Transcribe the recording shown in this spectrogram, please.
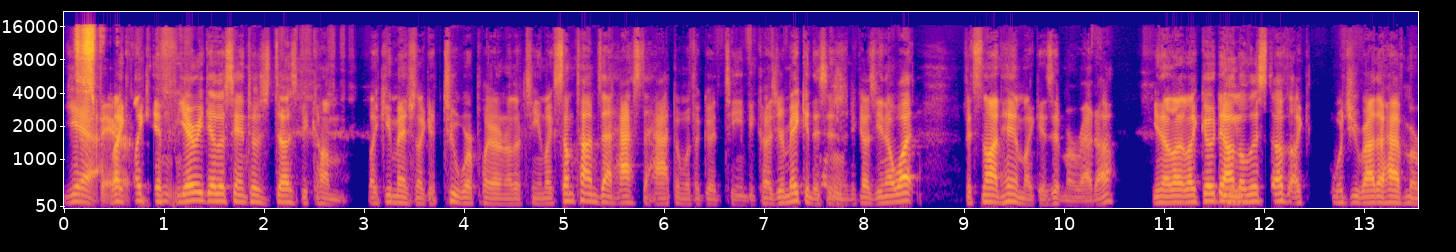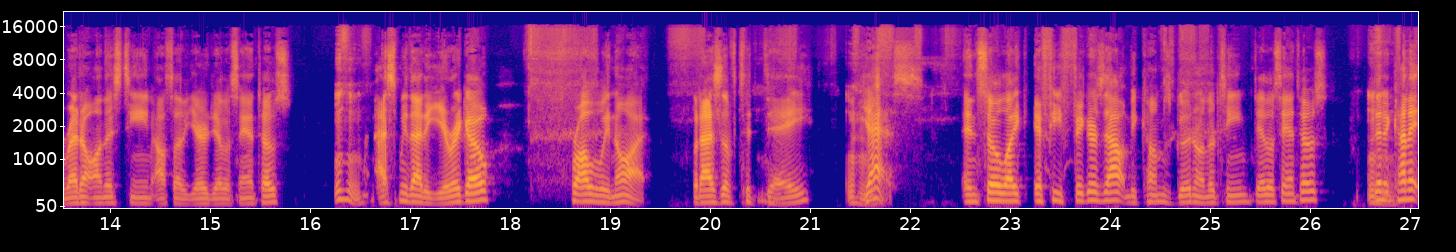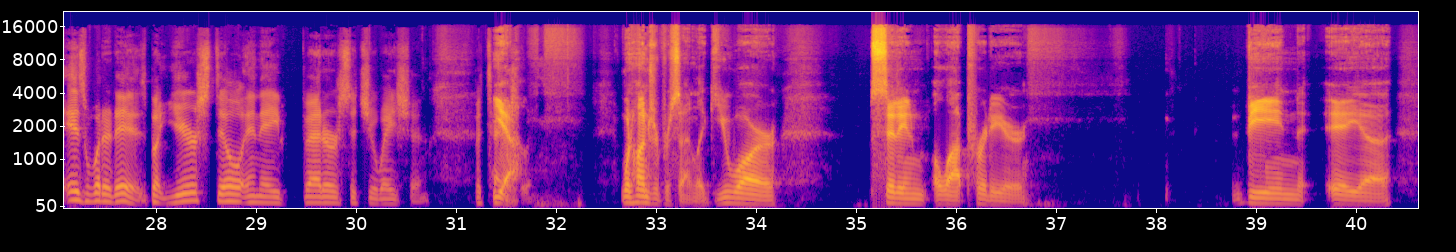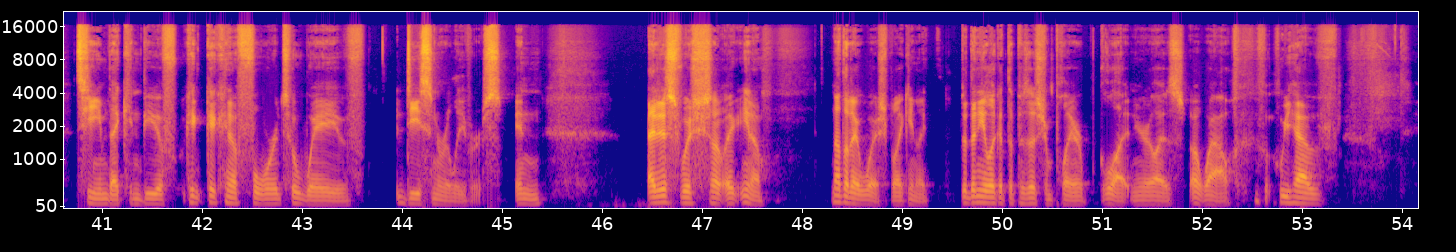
Yeah, spare. like like if. Yerry De Los Santos does become like you mentioned, like a two war player on another team, like sometimes that has to happen with a good team because you're making decisions. Because you know what, if it's not him, like is it Moreta? You know, like, like go down the list of like, would you rather have Moreta on this team outside of Yerry De Los Santos? Mhm. Ask me that a year ago, probably not. But as of today, Mhm. yes. And so, like, if he figures out and becomes good on another team, De Los Santos, then it kind of is what it is. But you're still in a better situation, potentially. 100%. Like you are sitting a lot prettier being a uh, team that can be can, can afford to waive decent relievers. And I just wish like, you know, not that I wish, but like, you know, like, but then you look at the position player glut and you realize, oh wow, we have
